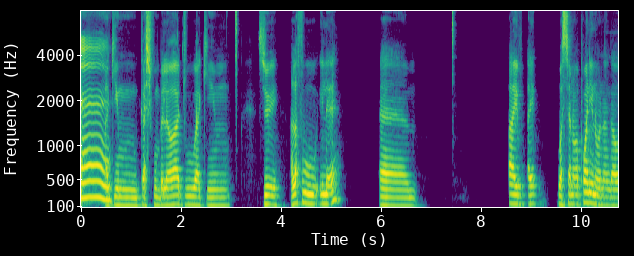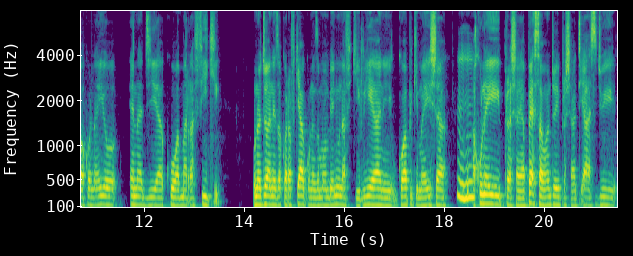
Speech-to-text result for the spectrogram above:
Ah. akimkashifu mbele ya watu akim sijui. Alafu ile um, I've- I- wasichana wa pwani naonanga wako na hiyo energy ya kuwa marafiki. Unajua anaweza kuwa rafiki yako unaweza mwambia ni unafikiria ni uko wapi kimaisha? Mhm. hakuna hii presha ya pesa unajua hii presha ati ah, sijui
